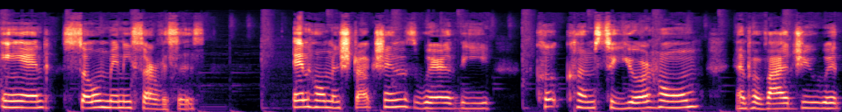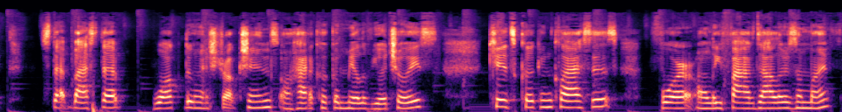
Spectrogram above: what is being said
and so many services. In home instructions, where the cook comes to your home and provides you with step by step walkthrough instructions on how to cook a meal of your choice, kids' cooking classes for only $5 a month,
